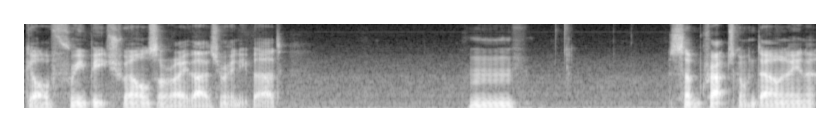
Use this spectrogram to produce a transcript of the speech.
god, three beach whales. Alright, that is really bad. Hmm. Some crap's going down, ain't it?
